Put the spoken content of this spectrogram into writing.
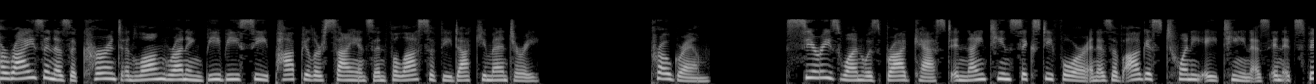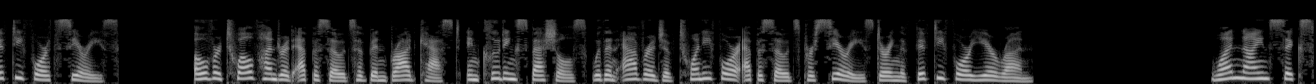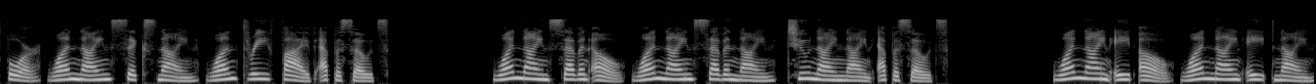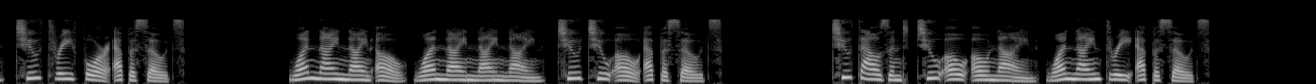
Horizon is a current and long-running BBC popular science and philosophy documentary. Program Series 1 was broadcast in 1964 and as of August 2018 is in its 54th series. Over 1,200 episodes have been broadcast including specials with an average of 24 episodes per series during the 54-year run. 1964 1969 135 episodes. 1970 1979 299 episodes. 1980 1989 234 episodes. 1990 1999 220 episodes. 2000 2009 193 episodes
